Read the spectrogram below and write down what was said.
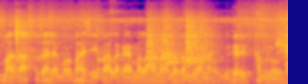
माझं असं झाल्यामुळं भाजीपाला काय मला आणायला जमला नाही. मी घरीच थांबलो होतो.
